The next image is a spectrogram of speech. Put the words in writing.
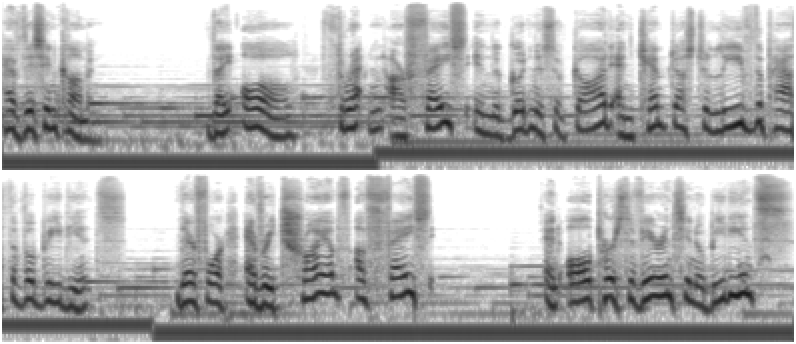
have this in common. They all threaten our faith in the goodness of God and tempt us to leave the path of obedience. Therefore, every triumph of faith and all perseverance in obedience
